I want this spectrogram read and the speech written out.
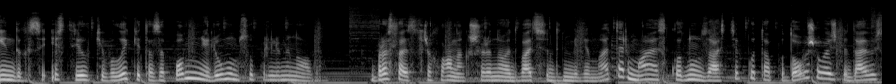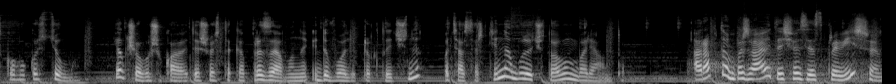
індекси, і стрілки великі та заповнені люмом суперлюміново. Браслет з трьохланок шириною 21 мм має складну застібку та подовжувач для дайверського костюму. Якщо ви шукаєте щось таке приземлене і доволі практичне, оця сертіна буде чудовим варіантом. А раптом бажаєте щось яскравіше?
